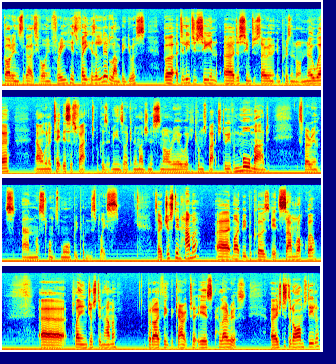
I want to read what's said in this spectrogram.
Guardians of the Galaxy Volume 3, his fate is a little ambiguous, but a deleted scene uh, just seemed to show him imprisoned on Knowhere. now I'm going to take this as fact because it means I can imagine a scenario where he comes back to do even more mad experience and must once more be put in his place. So Justin Hammer, uh, it might be because it's Sam Rockwell uh, playing Justin Hammer, but I think the character is hilarious. Uh, he's just an arms dealer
